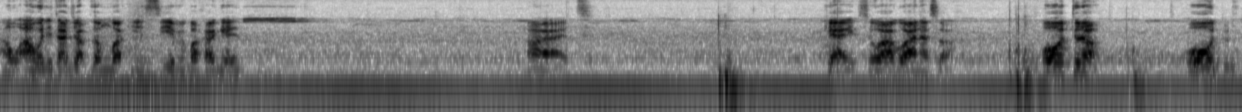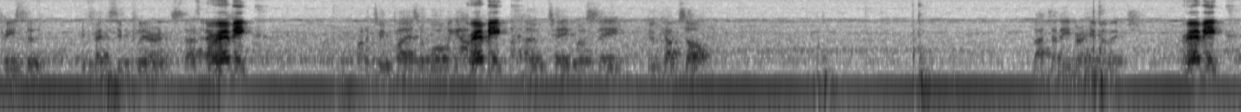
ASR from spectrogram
And, and when it a drop down back, he save it back again. Alright. Okay, so what go on sir? Out to now. Out. Good piece of defensive clearance. Rebic. One or two players are warming up. Rebic. The home team. We'll see who comes on. Zlatan Ibrahimovic. Rebic.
